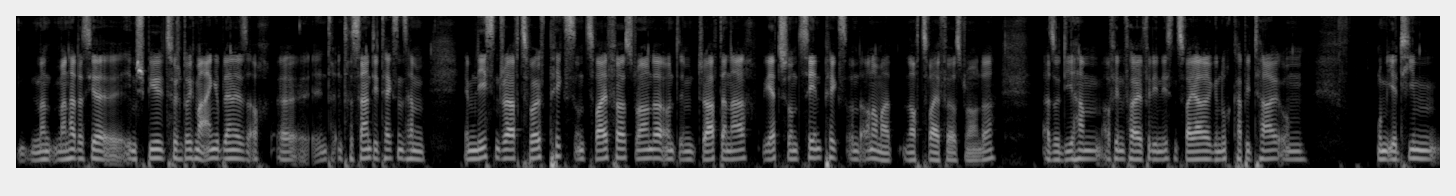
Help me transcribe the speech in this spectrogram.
man, man hat das hier im Spiel zwischendurch mal eingeblendet, ist auch äh, interessant. Die Texans haben im nächsten Draft zwölf Picks und zwei First Rounder und im Draft danach jetzt schon zehn Picks und auch nochmal noch zwei First Rounder. Also die haben auf jeden Fall für die nächsten zwei Jahre genug Kapital, um, um ihr Team,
